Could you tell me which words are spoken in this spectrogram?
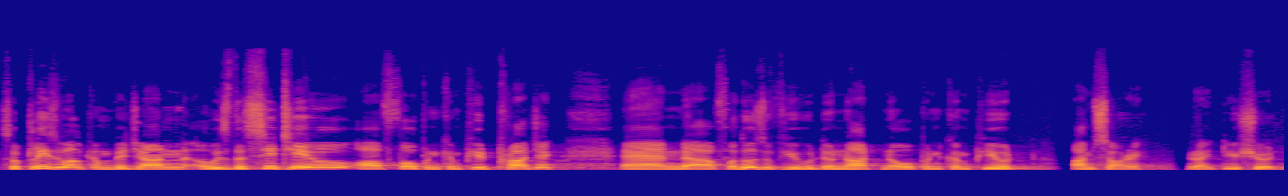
So please welcome Bijan, who is the CTO of Open Compute Project. And uh, for those of you who do not know Open Compute, I'm sorry, right, you should.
